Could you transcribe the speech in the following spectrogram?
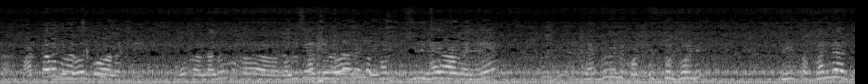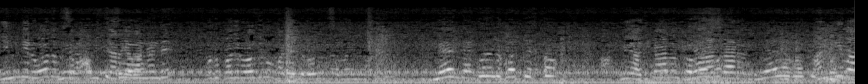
సార్ బట్టలు మార్చుకోవాలంటే ఒక లఘు లఘు ఇది చేయాలంటే దగ్గరుండి కొట్టించుకోండి మీతో పని ఇన్ని రోజులు సమయం ఒక పది రోజులు పదిహేను రోజులు సమయం. మేము దగ్గరుండి కొట్టిస్తాం. మీ అధికారులతో మాట్లాడండి. అన్ని మా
